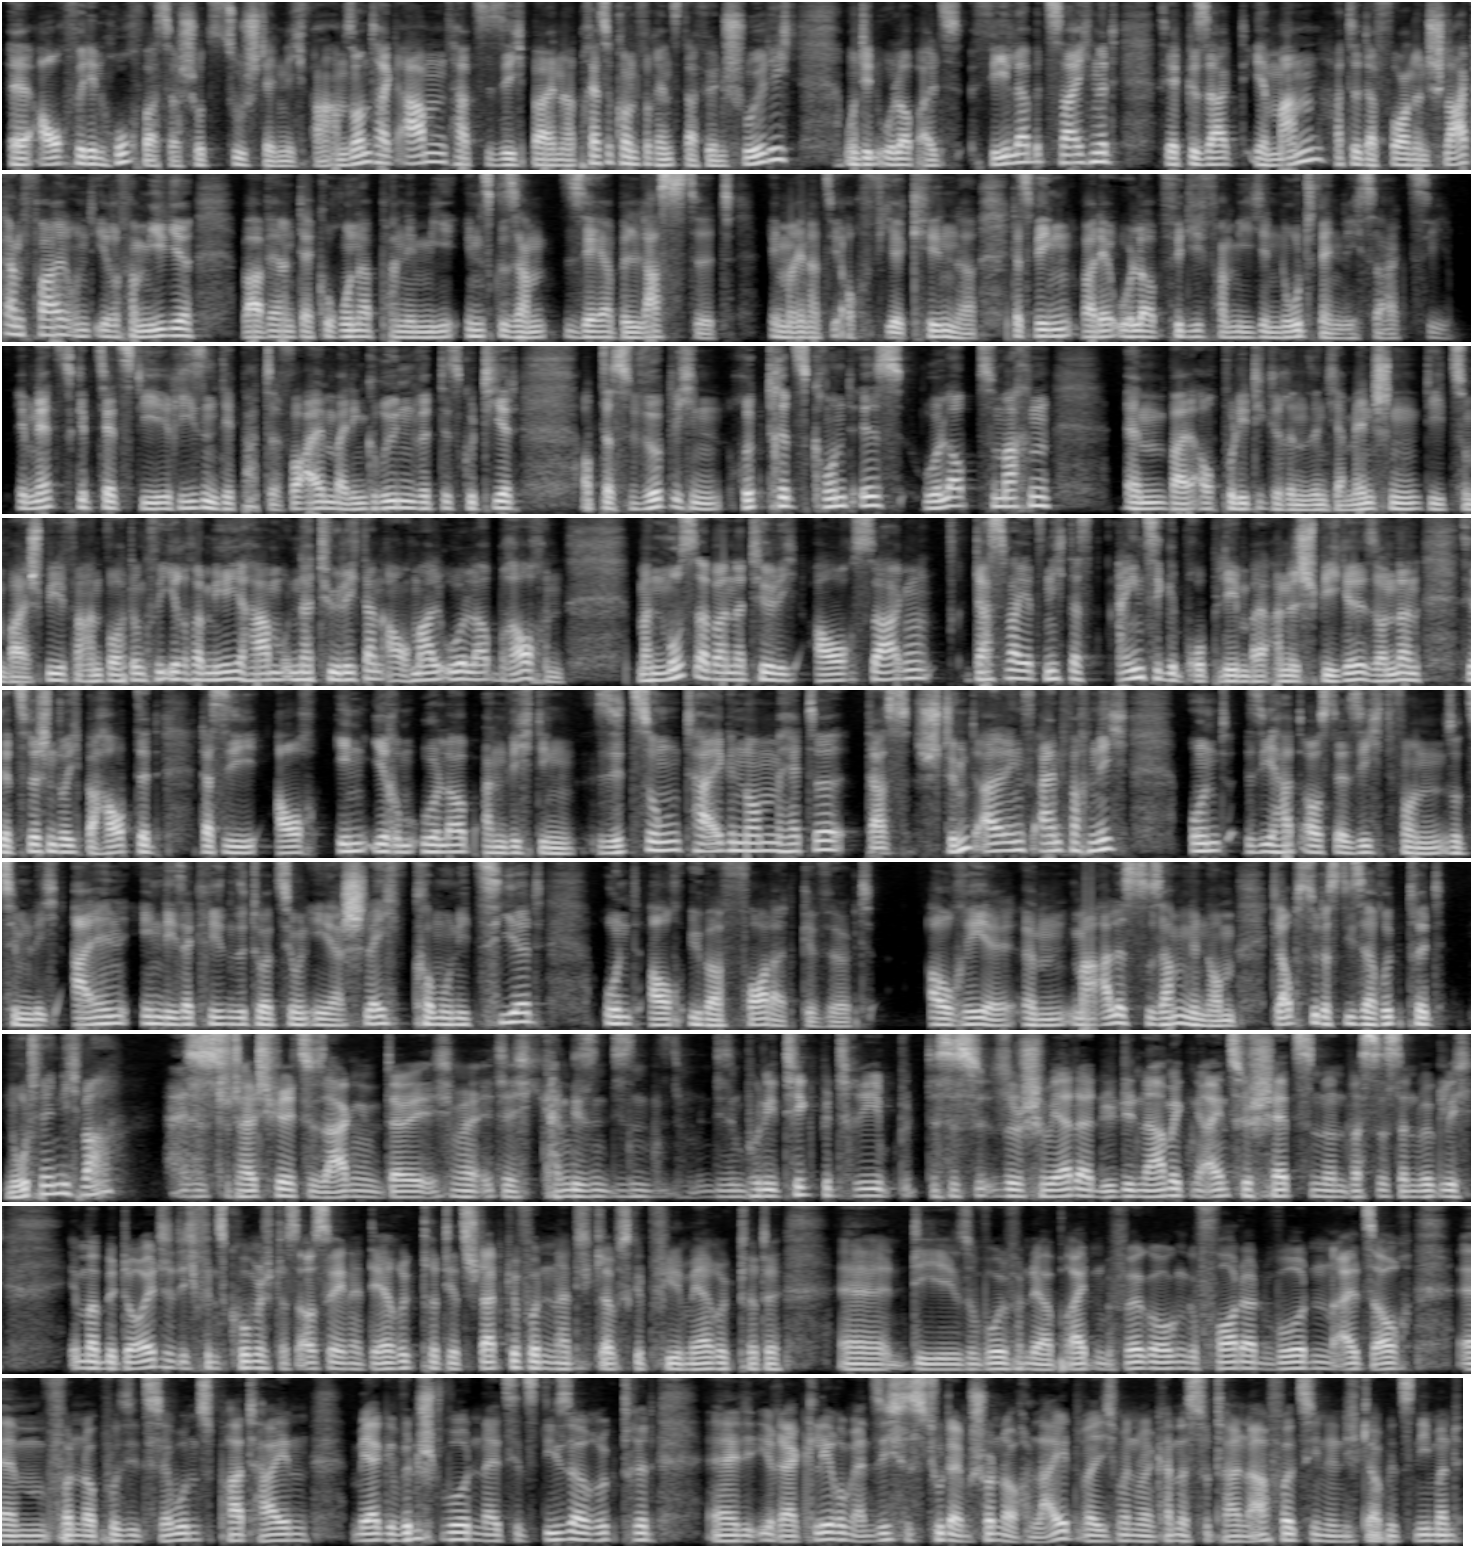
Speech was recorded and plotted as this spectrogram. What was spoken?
äh, auch für den Hochwasserschutz zuständig war. Am Sonntagabend hat sie sich bei einer Pressekonferenz dafür entschuldigt und den Urlaub als Fehler bezeichnet. Sie hat gesagt, ihr Mann hatte davor einen Schlaganfall und ihre Familie war während der Corona-Pandemie insgesamt sehr belastet. Immerhin hat sie auch vier Kinder. Deswegen war der Urlaub für die Familie notwendig, sagt sie. Im Netz gibt es jetzt die Riesendebatte. Vor allem bei den Grünen wird diskutiert, ob das wirklich ein Rücktrittsgrund ist, Urlaub zu machen ähm, weil auch Politikerinnen sind ja Menschen, die zum Beispiel Verantwortung für ihre Familie haben und natürlich dann auch mal Urlaub brauchen. Man muss aber natürlich auch sagen, Das war jetzt nicht das einzige Problem bei Anne Spiegel, sondern sie hat zwischendurch behauptet, dass sie auch in ihrem Urlaub an wichtigen Sitzungen teilgenommen hätte. Das stimmt allerdings einfach nicht. Und sie hat aus der Sicht von so ziemlich allen in dieser Krisensituation eher schlecht kommuniziert und auch überfordert gewirkt. Aurel, ähm, mal alles zusammengenommen. Glaubst du, dass dieser Rücktritt notwendig war? Es ist total schwierig zu sagen. Ich, ich kann diesen, diesen, diesen Politikbetrieb, das ist so schwer, da die Dynamiken einzuschätzen und was das dann wirklich immer bedeutet. Ich finde es komisch, dass ausgerechnet der Rücktritt jetzt stattgefunden hat. Ich glaube, es gibt viel mehr Rücktritte, äh, die sowohl von der breiten Bevölkerung gefordert wurden, als auch ähm, von Oppositionsparteien mehr gewünscht wurden als jetzt dieser Rücktritt. Äh, ihre Erklärung an sich, es tut einem schon auch leid, weil ich meine, man kann das total nachvollziehen und ich glaube jetzt niemand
